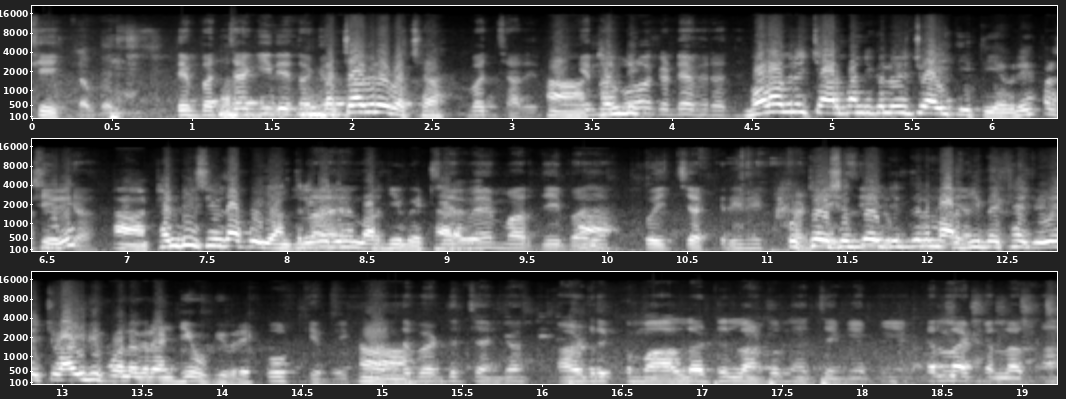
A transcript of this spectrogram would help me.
ਠੀਕ ਤੇ ਬੱਚਾ ਕੀ ਦੇਤਾ? ਬੱਚਾ ਵੀਰੇ ਬੱਚਾ। ਬੱਚਾ ਦੇ ਹਾਂ, ਕਿੰਨਾ ਬੋਲਾ ਕੱਢਿਆ ਫਿਰ ਅੱਜ? ਬੋਲਾ ਵੀਰੇ 4-5 ਕਿਲੋ ਦੀ ਚੁਆਈ ਕੀਤੀ ਹੈ ਵੀਰੇ ਪਰ ਠੀਕ ਹਾਂ ਠੰਡੀ ਸੀਲ ਦਾ ਕੋਈ ਯੰਤਰ ਨਹੀਂ ਮਰਜ਼ੀ ਬੈਠਾ ਰਹੇ। ਜਿਵੇਂ ਮਰਜ਼ੀ ਬਾਜਾ ਕੋਈ ਚੱਕਰੀ ਨਹੀਂ ਉੱਥੇ ਸਿੱਧੇ ਜਿੱਦਨ ਮਰਜ਼ੀ ਬੈਠਾ ਜੂਏ ਚੁਆਈ ਦੀ ਫੁੱਲ ਗਾਰੰਟੀ ਹੋਊਗੀ ਵੀਰੇ। ਓਕੇ ਬਾਈ ਹਾਂ। ਕੱਦ ਬੈੱਡ ਚੰਗਾ। ਆਰਡਰ ਕਮਾਲ ਦਾ ਢਿੱਲਾਂ ਢੁੱਲਾਂ ਚੰਗੀਆਂ ਪਈਆਂ ਕੱਲਾ ਕੱਲਾ ਥਾਂ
